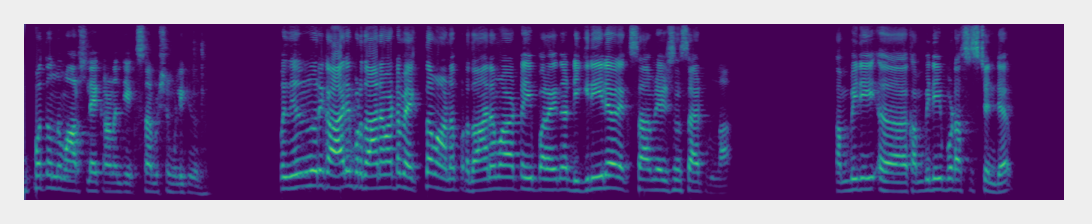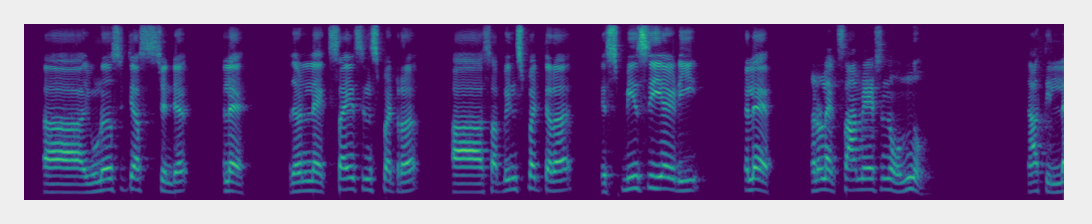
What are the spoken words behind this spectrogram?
മുപ്പത്തൊന്ന് മാർച്ചിലേക്കാണ് ഈ എക്സാമിനേഷൻ വിളിക്കുന്നത്. അപ്പൊ ഇതിൽ നിന്നൊരു കാര്യം പ്രധാനമായിട്ടും വ്യക്തമാണ്. പ്രധാനമായിട്ട് ഈ പറയുന്ന ഡിഗ്രി ലെവൽ എക്സാമിനേഷൻസ് ആയിട്ടുള്ള company company board assistant university assistant അല്ലേ? അതേപോലെ excise inspector sub inspector S B C I D അല്ലേ? അങ്ങനെയുള്ള എക്സാമിനേഷൻ ഒന്നും അതിനകത്തില്ല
